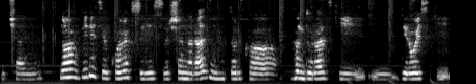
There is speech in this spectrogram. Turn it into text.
печально. Но, видите, комиксы есть совершенно разные, не только дурацкие и геройские,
